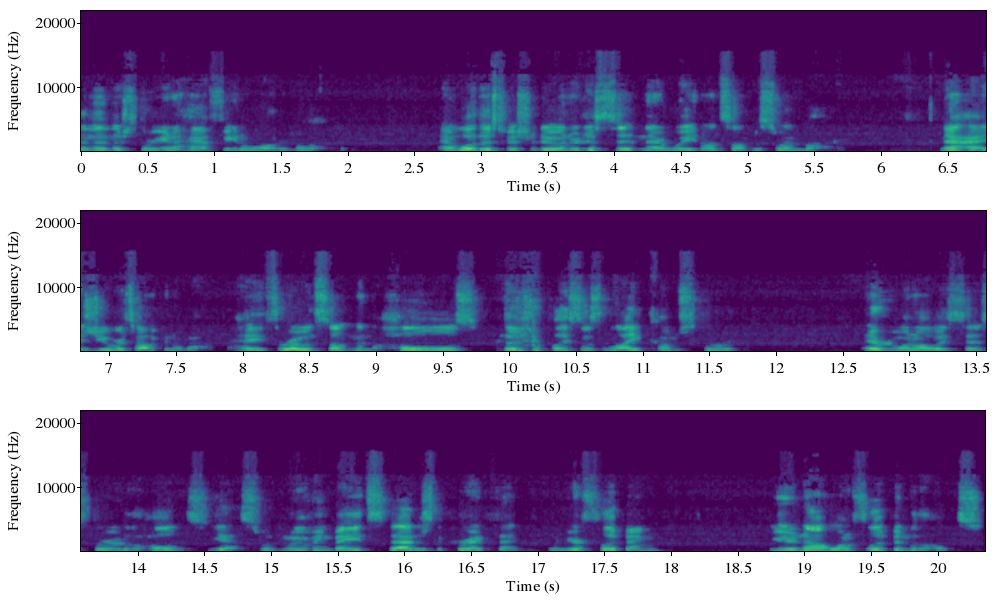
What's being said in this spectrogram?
And then there's three and a half feet of water below it. And what those fish are doing are just sitting there waiting on something to swim by. Now, as you were talking about, hey, throwing something in the holes, those are places light comes through everyone always says throw to the holes. Yes, with moving baits, that is the correct thing. When you're flipping, you do not want to flip into the holes.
